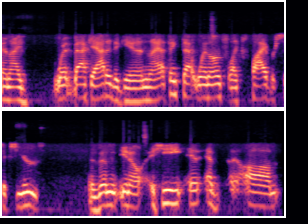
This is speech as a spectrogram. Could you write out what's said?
and I went back at it again. And I think that went on for like five or six years. And then, you know, he um,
